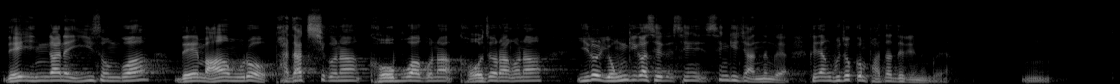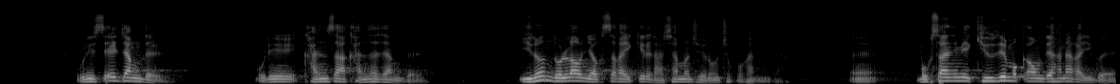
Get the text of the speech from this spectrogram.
내 인간의 이성과 내 마음으로 받아치거나 거부하거나 거절하거나 이럴 용기가 세- 세- 생기지 않는 거야. 그냥 무조건 받아들이는 거야. 음. 우리 셀장들, 우리 간사 간사장들 이런 놀라운 역사가 있기를 다시 한번 주여 여러분 축복합니다. 예. 목사님이 기도 제목 가운데 하나가 이거예요.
